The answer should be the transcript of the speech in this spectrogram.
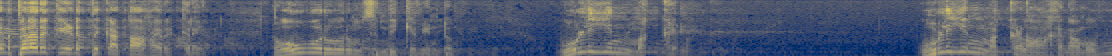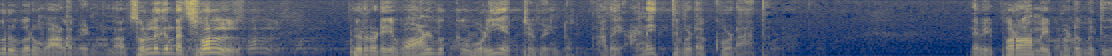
என் பிறருக்கு எடுத்துக்காட்டாக இருக்கிறேன். ஒவ்வொருவரும் சிந்திக்க வேண்டும். ஒளியின் மக்கள். ஒளியின் மக்களாக நாம் ஒவ்வொருவரும் வாழ வேண்டும். நாம் சொல்லுகின்ற சொல் பிறருடைய வாழ்வுக்கு ஒளியேற்ற வேண்டும். அதை அணைத்து விடக்கூடாது. எனவே பொறாமைப்படுவது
